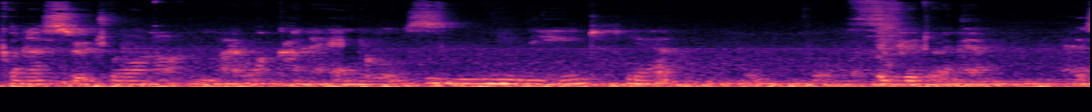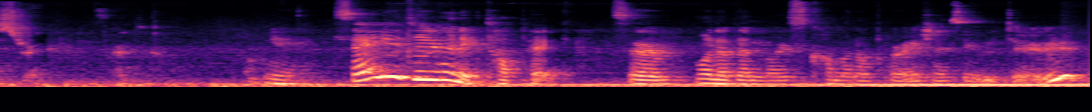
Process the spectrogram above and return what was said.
going to suture or not, and like what kind of angles mm-hmm. you need. Yeah. If you're doing a hysterectomy, for example. Yeah. Say you're doing an ectopic, so one of the most common operations that we do.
